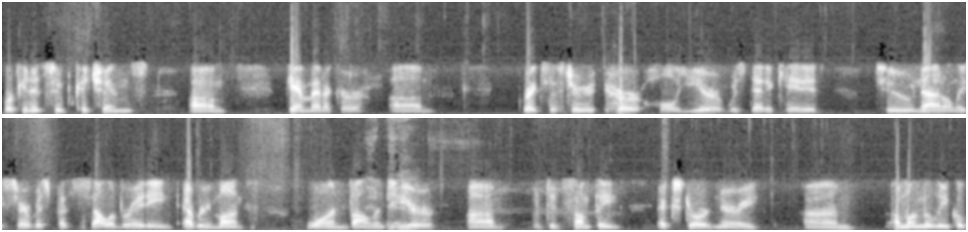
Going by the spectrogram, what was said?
working at soup kitchens. Um, Pam Menaker, um, Greg's sister, her whole year was dedicated to not only service but celebrating every month one volunteer um, who did something extraordinary um, among the legal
